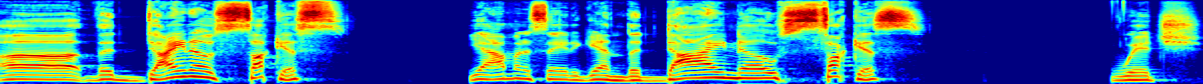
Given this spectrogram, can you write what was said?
Uh, the Deinosuchus. Yeah, I'm going to say it again. The Deinosuchus, which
